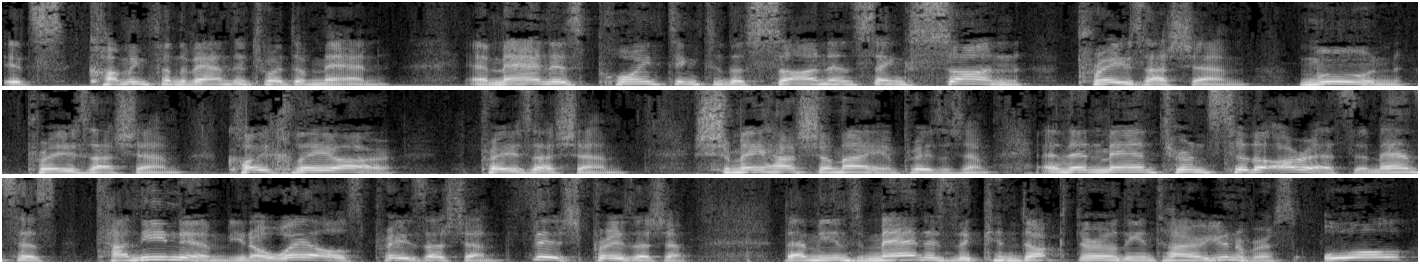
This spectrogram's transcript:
it's coming from the vantage point of man, and man is pointing to the sun and saying, Sun, praise Hashem. Moon, praise Hashem. Koich Veyar, praise Hashem. Shmei Hashemayim, praise Hashem. And then man turns to the Aretz, and man says, Taninim, you know, whales, praise Hashem. Fish, praise Hashem. That means man is the conductor of the entire universe. All,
